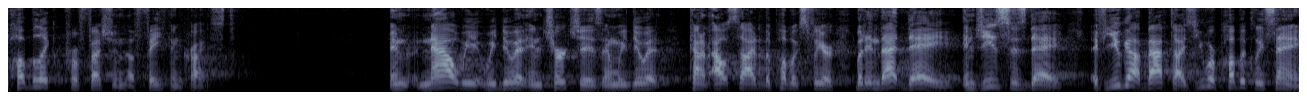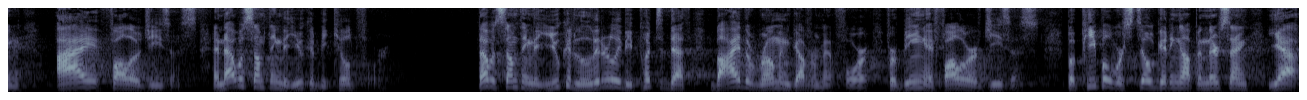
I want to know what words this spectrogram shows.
public profession of faith in Christ. And now we, we do it in churches and we do it kind of outside of the public sphere. But in that day, in Jesus' day, if you got baptized, you were publicly saying, I follow Jesus. And that was something that you could be killed for. That was something that you could literally be put to death by the Roman government for, for being a follower of Jesus. But people were still getting up and they're saying, Yeah,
